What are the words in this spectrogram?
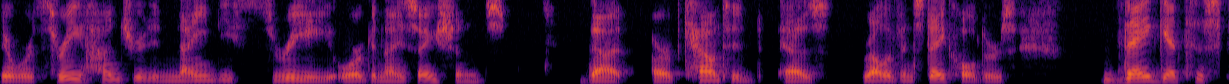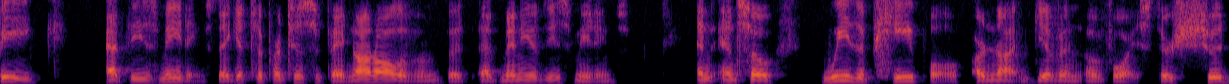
there were 393 organizations that are counted as relevant stakeholders. They get to speak at these meetings. They get to participate, not all of them, but at many of these meetings. And, and so we the people are not given a voice there should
